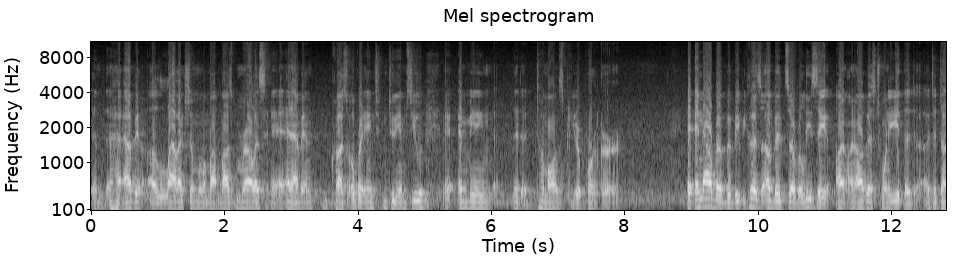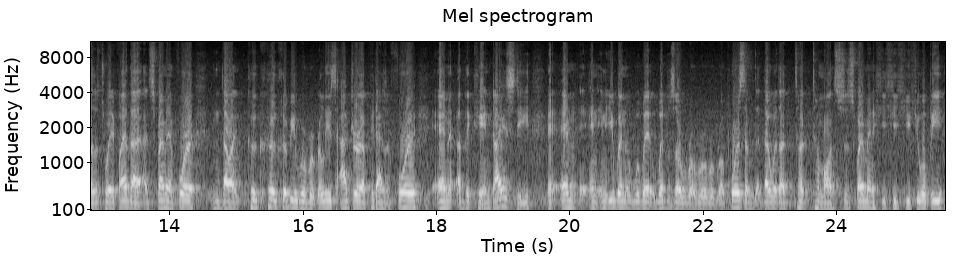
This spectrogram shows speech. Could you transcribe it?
and having a live action Miles Morales and, and having crossover into, into the MCU and meeting Tom Holland's Peter Parker and now, but, but because of its uh, release date on, on August 28th, uh, 2025, that uh, Spider-Man 4 that could, could, could be re- released after Fantastic Four and the Kang Dynasty, and, and, and even with, with the reports that, that with uh, Tom Holland's Spider-Man, he, he, he will be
